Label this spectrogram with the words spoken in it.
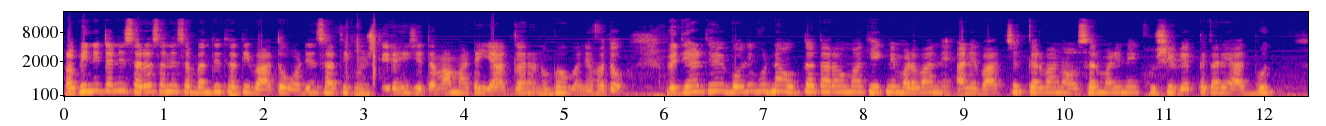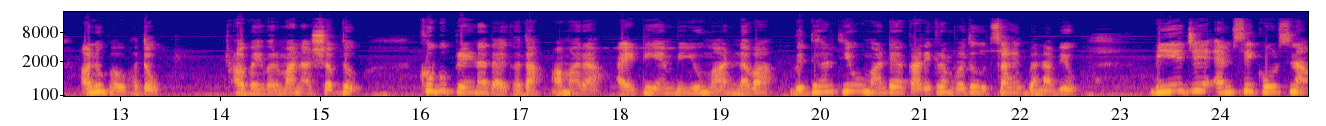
અભિનેતાની સરસ અને સંબંધિત થતી વાતો ઓડિયન્સ સાથે ગુંજતી રહી, જે તમામ માટે યાદગાર અનુભવ બન્યો હતો. વિદ્યાર્થીઓએ બોલિવૂડના ઉગતા તારાઓમાંથી એકને મળવાને અને વાતચીત કરવાનો અવસર મળીને ખુશી વ્યક્ત કરે અદ્ભુત અનુભવ હતો. અભય વર્માના શબ્દો ખૂબ પ્રેરણાદાયક હતા. અમારા આઈટીએમ બીયુમાં નવા વિદ્યાર્થીઓ માટે આ કાર્યક્રમ વધુ ઉત્સાહિત બનાવ્યો. બીએજે એમસી કોર્સના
